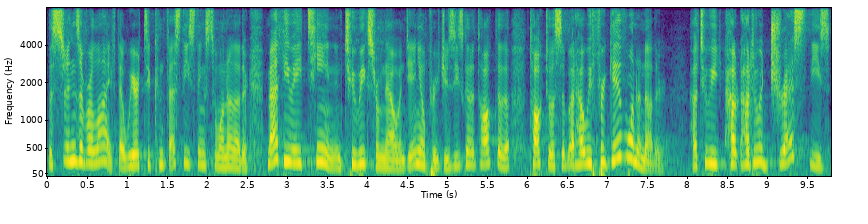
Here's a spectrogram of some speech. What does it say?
the sins of our life, that we are to confess these things to one another. Matthew 18, in two weeks from now, when Daniel preaches, he's going to talk to, talk to us about how we forgive one another, how to, how, how to address these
